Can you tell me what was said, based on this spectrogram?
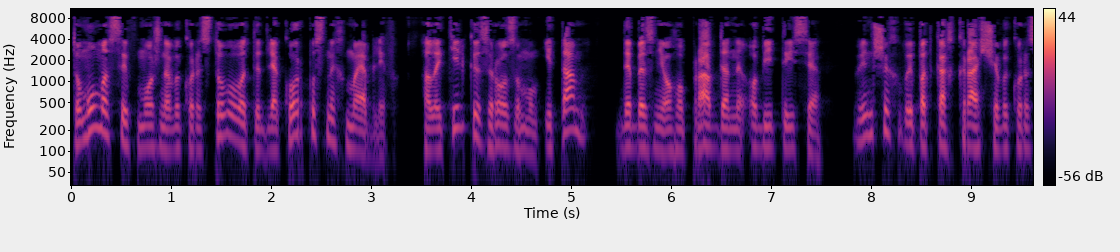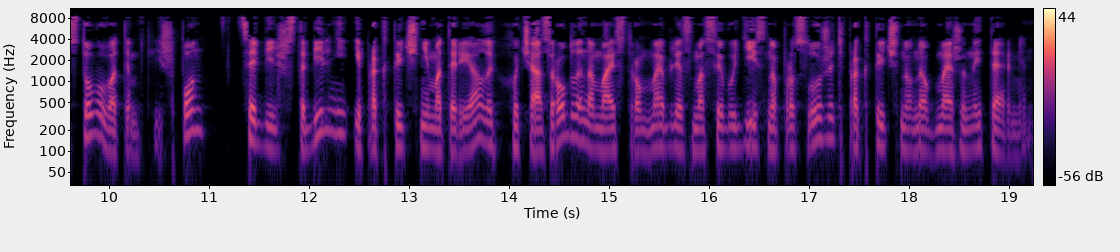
тому масив можна використовувати для корпусних меблів, але тільки з розумом і там, де без нього правда не обійтися. В інших випадках краще використовувати мкій шпон. Це більш стабільні і практичні матеріали, хоча зроблена майстром меблі з масиву дійсно прослужить практично необмежений термін.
